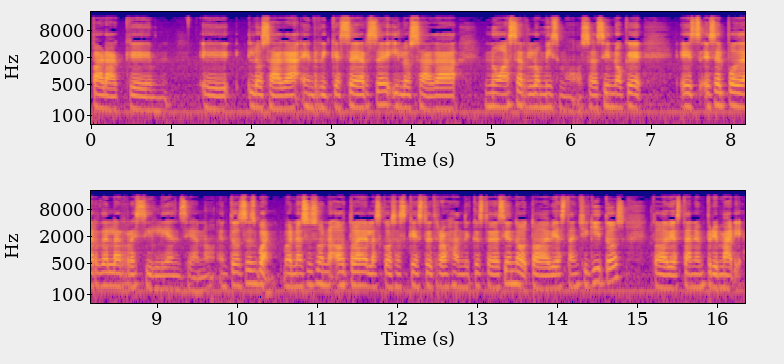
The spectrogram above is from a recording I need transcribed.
para que eh, los haga enriquecerse y los haga no hacer lo mismo, o sea, sino que es, es el poder de la resiliencia, ¿no? Entonces, bueno, bueno, eso es una, otra de las cosas que estoy trabajando y que estoy haciendo. Todavía están chiquitos, todavía están en primaria.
